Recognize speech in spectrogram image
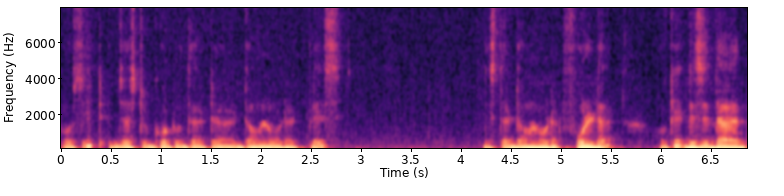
Close it. Just to go to that uh, downloaded place. This is the downloaded folder okay? This is the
